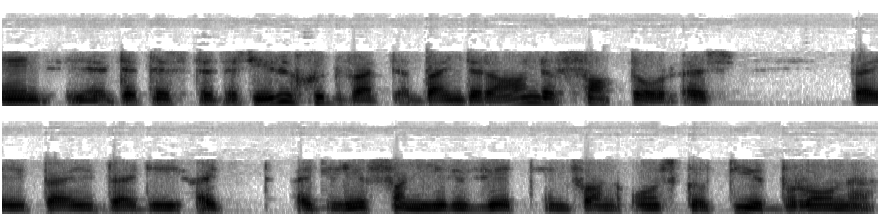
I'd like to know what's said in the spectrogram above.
En uh, dit is dit is hierdie goed wat 'n bydraende faktor is by by by die uit uitleef van hierdie wet en van ons kultuurbronne.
